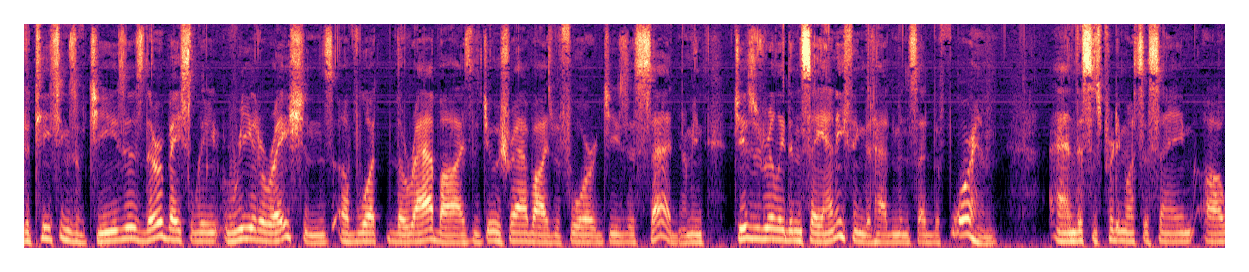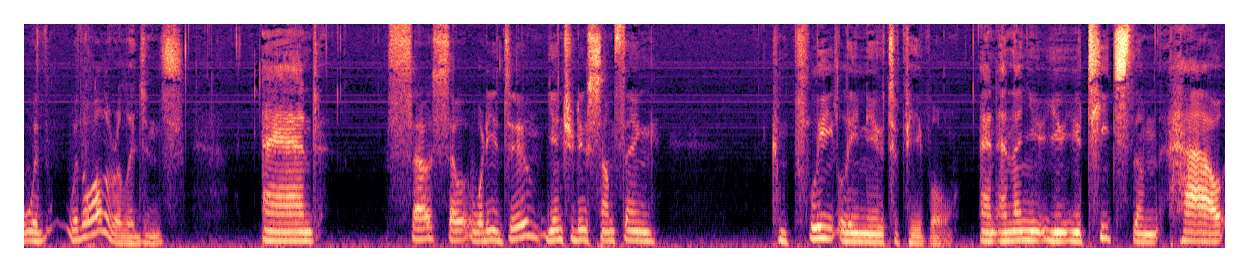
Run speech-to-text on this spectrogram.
the teachings of Jesus, they're basically reiterations of what the rabbis, the Jewish rabbis before Jesus said. I mean, Jesus really didn't say anything that hadn't been said before him. And this is pretty much the same uh, with, with all the religions. And so, so what do you do? You introduce something completely new to people. And, and then you, you, you teach them how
